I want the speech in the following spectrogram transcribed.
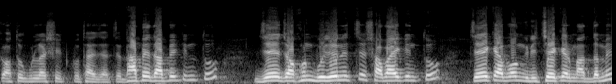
কতগুলো সিট কোথায় যাচ্ছে? ধাপে ধাপে কিন্তু যে যখন বুঝে নিচ্ছে, সবাই কিন্তু চেক এবং রিচেকের মাধ্যমে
